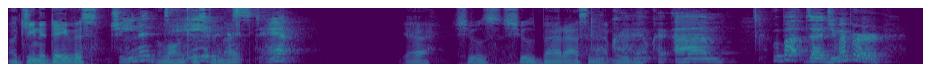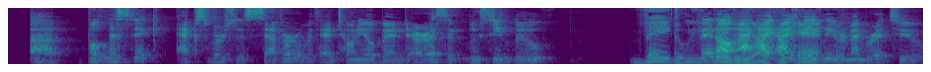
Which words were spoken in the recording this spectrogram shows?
uh, Geena Davis. Geena The Long Kiss Davis. Goodnight? Damn. Yeah, she was she was badass in that Okay, movie. okay. Um, what about? Uh, do you remember uh, Ballistic Ecks versus Sever with Antonio Banderas and Lucy Liu? Vaguely, No, vaguely. I, I, I, I, vaguely remember it too,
